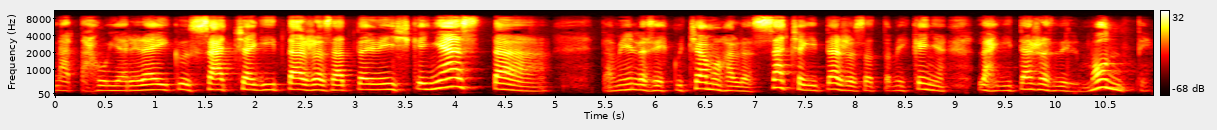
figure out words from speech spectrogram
Natajuyareraiku Sacha Guitarras Atamishqueñasta. También las escuchamos a las Sacha Guitarras Atamisqueñas, las guitarras del monte.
